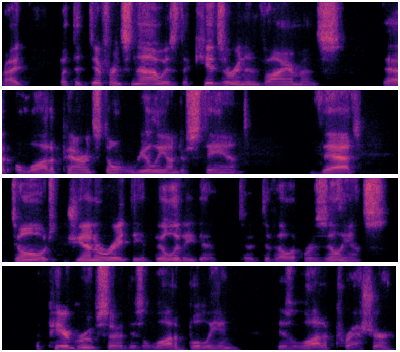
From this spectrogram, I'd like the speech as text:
right? But the difference now is the kids are in environments that a lot of parents don't really understand that don't generate the ability to, to develop resilience. The peer groups are, there's a lot of bullying, there's a lot of pressure.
